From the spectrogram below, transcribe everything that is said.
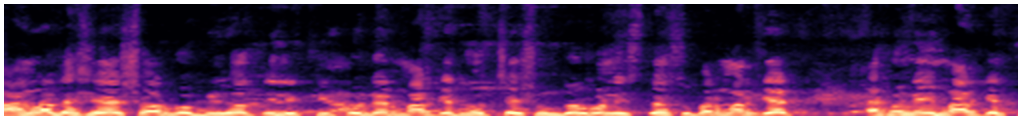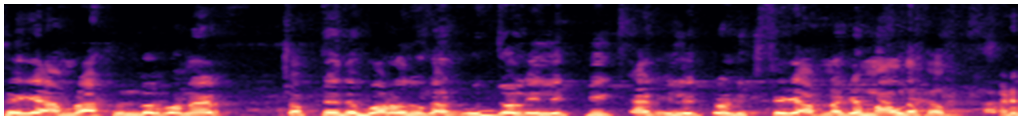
বাংলাদেশে সর্ববৃহৎ ইলেকট্রিক পণ্যের মার্কেট হচ্ছে সুন্দরবন স্কোয়ার সুপার মার্কেট এখন এই মার্কেট থেকে আমরা সুন্দরবনের সবচেয়ে বড় দোকান উজ্জ্বল ইলেকট্রিক আর ইলেকট্রনিক্স থেকে আপনাকে মাল দেখাবো। মানে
